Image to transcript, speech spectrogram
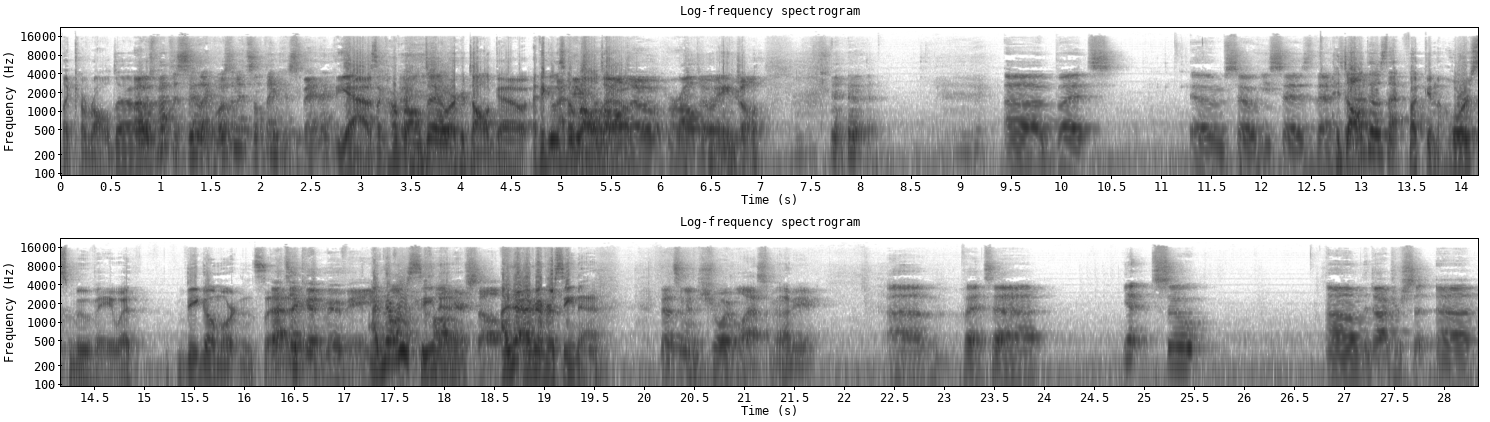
like Geraldo? I was about to say, like, wasn't it something Hispanic? yeah, it was like Geraldo or Hidalgo. I think it was I think Geraldo. Geraldo, Geraldo Angel. uh, but um, so he says that uh, Hidalgo's that fucking horse movie with Viggo Mortensen. that's a good movie. You I've never seen it. Yourself. I've, I've never seen it. That's an enjoyable ass movie. Um, but uh, yeah, so um, the doctor said uh,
